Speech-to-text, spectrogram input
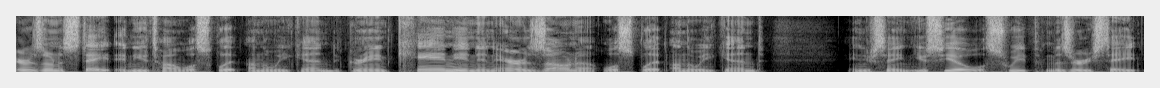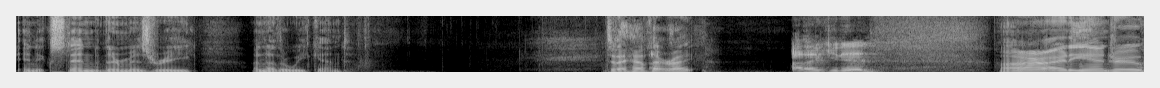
Arizona State and Utah will split on the weekend. Grand Canyon and Arizona will split on the weekend, and you're saying UCO will sweep Missouri State and extend their misery another weekend. Did I have that right? I think you did. All righty, Andrew.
